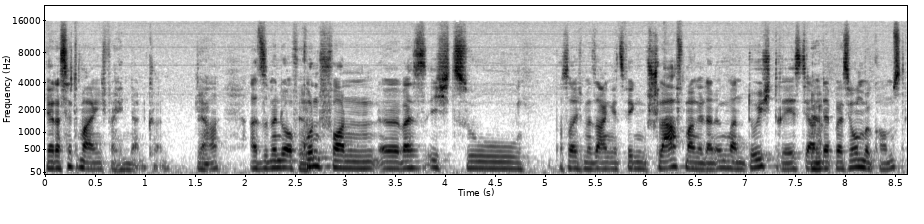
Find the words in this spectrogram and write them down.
ja, das hätte man eigentlich verhindern können. Ja, also wenn du aufgrund von, äh, weiß ich, zu was soll ich mal sagen, jetzt wegen Schlafmangel dann irgendwann durchdrehst, ja, und Ja. Depression bekommst,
